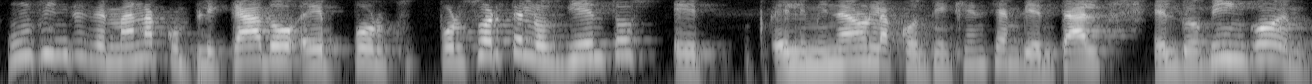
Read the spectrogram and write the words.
un fin de semana complicado. Eh, por, por suerte los vientos eh, eliminaron la contingencia ambiental el domingo en,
